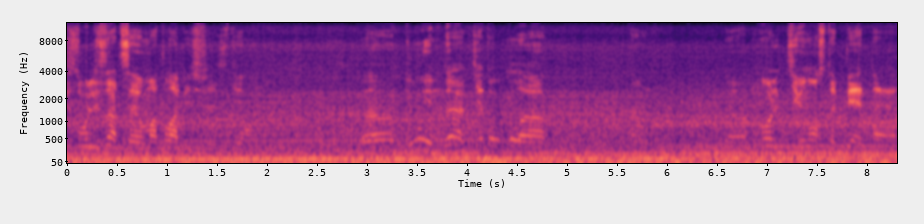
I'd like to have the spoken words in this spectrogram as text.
визуализация в MATLAB все сделана. Э, Дуем, да, где-то около там, э, 0,95, наверное.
